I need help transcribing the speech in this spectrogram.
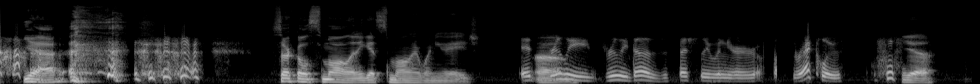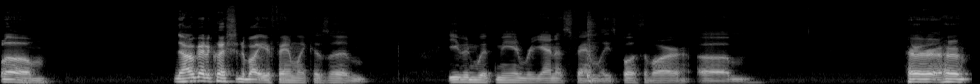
yeah circle's small and it gets smaller when you age it Um, really, really does, especially when you're a recluse. yeah. Um. Now I've got a question about your family because um, even with me and Rihanna's families, both of our um, her her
